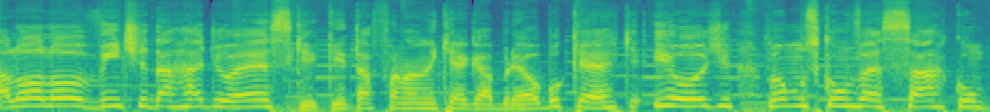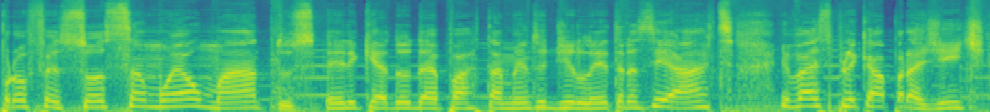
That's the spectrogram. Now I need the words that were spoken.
Alô, alô, ouvinte da Rádio ESC. Quem tá falando aqui é Gabriel Albuquerque e hoje vamos conversar com o professor Samuel Matos, ele que é do Departamento de Letras e Artes e vai explicar pra gente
